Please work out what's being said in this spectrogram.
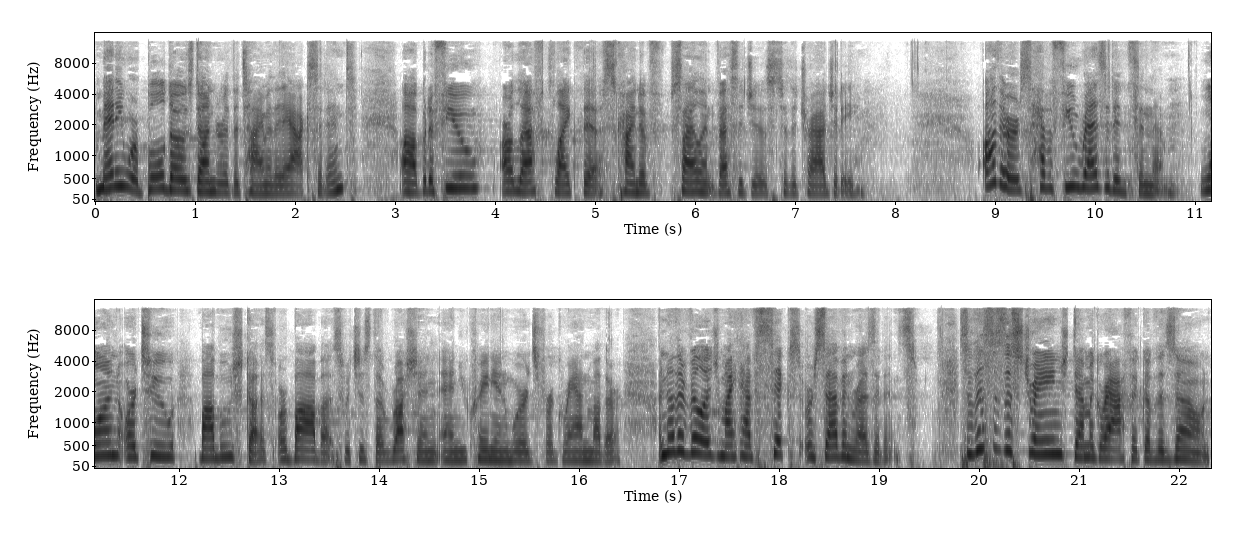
Many were bulldozed under at the time of the accident, uh, but a few are left like this, kind of silent vestiges to the tragedy. Others have a few residents in them, one or two babushkas or babas, which is the Russian and Ukrainian words for grandmother. Another village might have six or seven residents. So this is a strange demographic of the zone,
